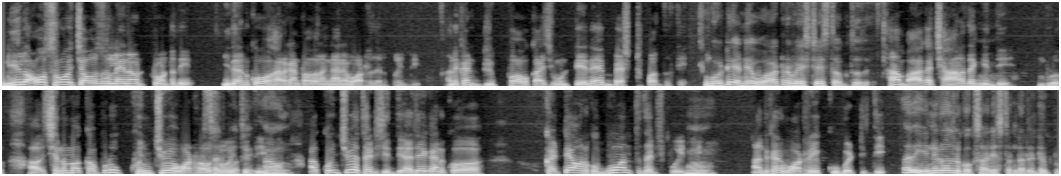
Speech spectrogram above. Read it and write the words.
నీళ్ళు అవసరం వచ్చి అవసరం లేనట్టు ఉంటుంది. ఇదనుకో ఒక అరగంట వదలంగానే వాటర్ సరిపోయింది అందుకని డ్రిప్ అవకాశం ఉంటేనే బెస్ట్ పద్ధతి. ఇంకోటి అంటే వాటర్ వేస్టేజ్ తగ్గుతుంది. ఆ, బాగా చాలా తగ్గిద్ది. ఇప్పుడు చిన్న మొక్క అప్పుడు కొంచెమే వాటర్ అవసరం. వచ్చింది ఆ కొంచెమే తడిసిద్ది అదే కనుకో కట్టామనుకో భూమి అంతా తడిసిపోయింది ఉమ్. అందుకని వాటర్ ఎక్కువ పట్టిద్ది. అది ఎన్ని రోజులకు ఒకసారి ఇస్తుంటారు డ్రిప్?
